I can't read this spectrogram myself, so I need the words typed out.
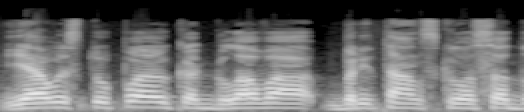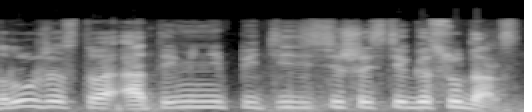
Я выступаю как глава британского содружества от имени 56 государств.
